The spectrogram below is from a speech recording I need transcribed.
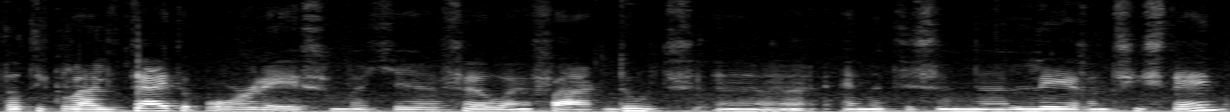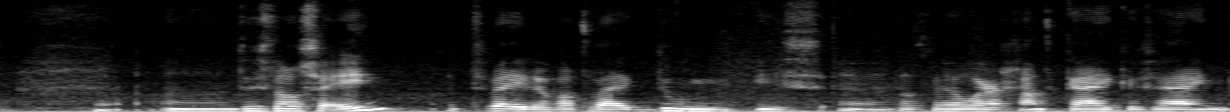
dat die kwaliteit op orde is. Omdat je veel en vaak doet eh, en het is een eh, lerend systeem. Eh, dus dat is één. Het tweede wat wij doen is dat we heel erg aan het kijken zijn.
